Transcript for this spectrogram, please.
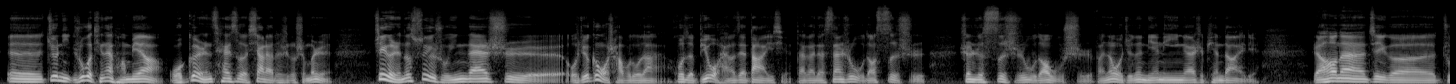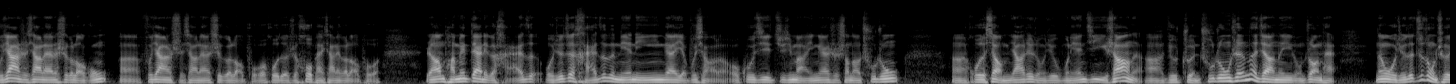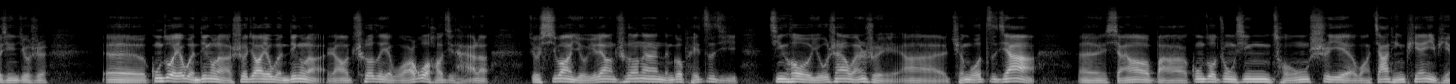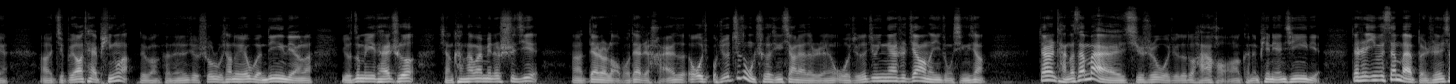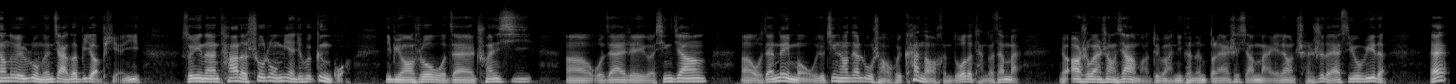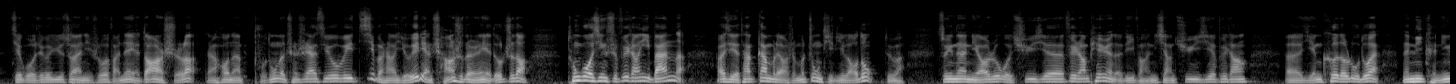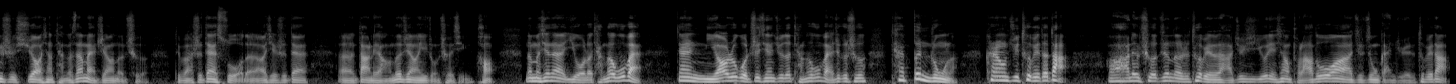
呃，就你如果停在旁边啊，我个人猜测下来的是个什么人？这个人的岁数应该是，我觉得跟我差不多大，或者比我还要再大一些，大概在三十五到四十，甚至四十五到五十，反正我觉得年龄应该是偏大一点。然后呢，这个主驾驶下来的是个老公啊，副驾驶下来是个老婆，或者是后排下来个老婆。然后旁边带了个孩子，我觉得这孩子的年龄应该也不小了，我估计最起码应该是上到初中，啊，或者像我们家这种就五年级以上的啊，就准初中生的这样的一种状态。那我觉得这种车型就是，呃，工作也稳定了，社交也稳定了，然后车子也玩过好几台了，就希望有一辆车呢能够陪自己今后游山玩水啊，全国自驾。呃，想要把工作重心从事业往家庭偏一偏啊，就不要太拼了，对吧？可能就收入相对也稳定一点了，有这么一台车，想看看外面的世界啊，带着老婆带着孩子，我我觉得这种车型下来的人，我觉得就应该是这样的一种形象。但是坦克三百其实我觉得都还好啊，可能偏年轻一点。但是因为三百本身相对入门价格比较便宜，所以呢，它的受众面就会更广。你比方说我在川西啊，我在这个新疆啊，我在内蒙，我就经常在路上会看到很多的坦克三百。有二十万上下嘛，对吧？你可能本来是想买一辆城市的 SUV 的，哎，结果这个预算你说反正也到二十了，然后呢，普通的城市 SUV 基本上有一点常识的人也都知道，通过性是非常一般的，而且它干不了什么重体力劳动，对吧？所以呢，你要如果去一些非常偏远的地方，你想去一些非常呃严苛的路段，那你肯定是需要像坦克三百这样的车，对吧？是带锁的，而且是带呃大梁的这样一种车型。好，那么现在有了坦克五百，但你要如果之前觉得坦克五百这个车太笨重了，看上去特别的大。哇，那个车真的是特别的大，就是有点像普拉多啊，就这种感觉，特别大。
